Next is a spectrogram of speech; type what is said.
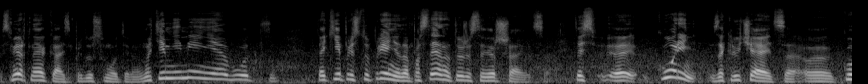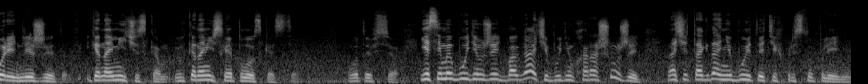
смертная казнь предусмотрена. Но тем не менее, вот такие преступления там постоянно тоже совершаются. То есть э, корень заключается, э, корень лежит в экономическом, в экономической плоскости. Вот и все. Если мы будем жить богаче, будем хорошо жить, значит тогда не будет этих преступлений.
